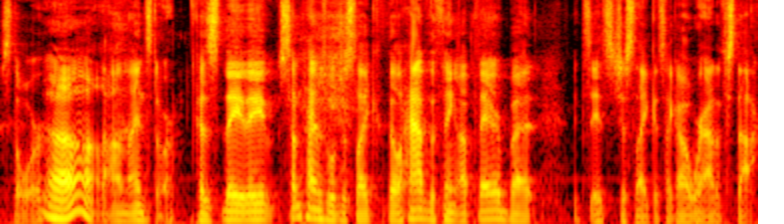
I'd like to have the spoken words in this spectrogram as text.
store the oh. online store because they they sometimes will just like they'll have the thing up there but it's it's just like it's like oh we're out of stock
